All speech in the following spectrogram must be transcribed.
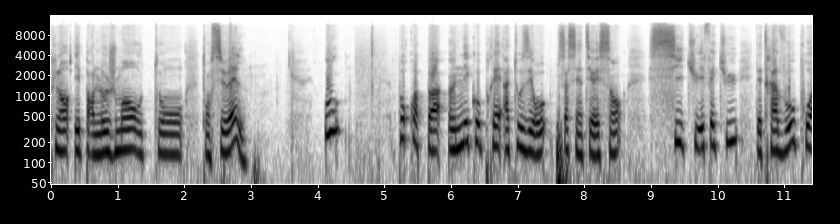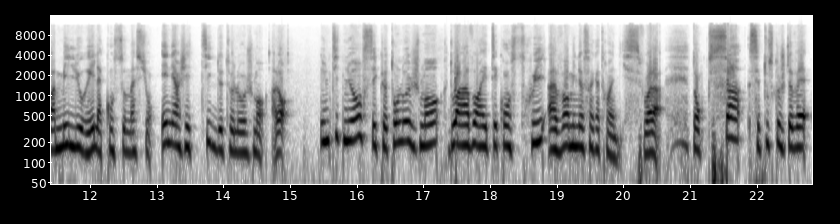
plan épargne logement ou ton, ton CEL, ou pourquoi pas un éco-prêt à taux zéro, ça c'est intéressant, si tu effectues des travaux pour améliorer la consommation énergétique de ton logement. Alors, une petite nuance, c'est que ton logement doit avoir été construit avant 1990. Voilà. Donc ça, c'est tout ce que je devais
